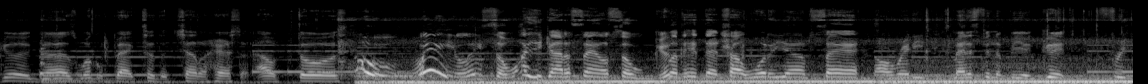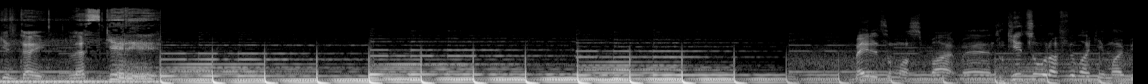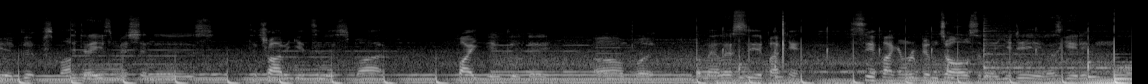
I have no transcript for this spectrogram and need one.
good, guys? Welcome back to the channel, Hairston Outdoors. Oh, wait, Lisa, why you gotta sound so good? About to hit that trout water, you know what I'm saying? Already, man, it's gonna be a good freaking day. Let's get it. Get to it, I feel like it might be a good spot. Today's mission is to try to get to this spot, fight a good day. Um, but man, let's see if I can see if I can rip them jaws today. You did. Let's get it.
